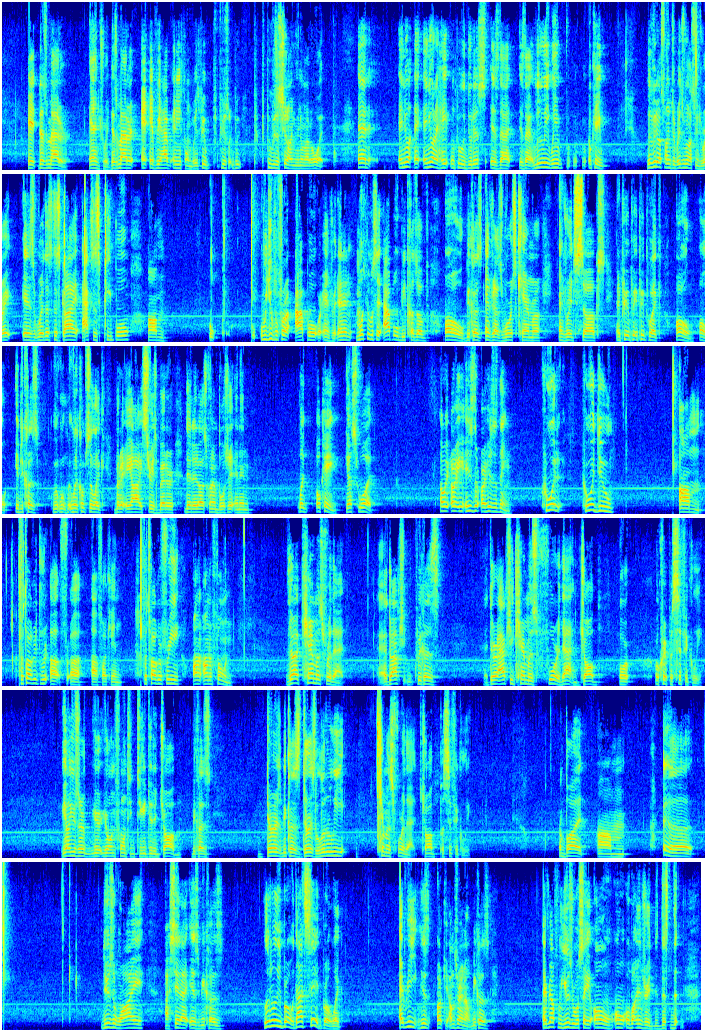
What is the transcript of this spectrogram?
It doesn't matter. Android doesn't matter if you have any phone, but people, people, people, people just shit on you no matter what. And and you and you what I hate when people do this is that is that literally when you okay, the video I saw you originally I saw right is where this this guy asks people um would you prefer Apple or Android? And then most people say Apple because of oh because Android has worse camera, Android sucks, and people people like oh oh it's because when it comes to like better AI, Siri's better, da da da, it's kind of bullshit, and then like okay, guess what? Oh, or here's the or here's the thing, who would who would do um photography uh uh, uh fucking photography on on a phone? There are cameras for that. Uh, there actually because there are actually cameras for that job or or career specifically. You don't use your, your, your own phone to, to do the job because there's because there's literally cameras for that job specifically. But um, uh, the reason why I say that is because literally, bro, that's it, bro. Like every his okay, I'm sorry now because every iPhone user will say, oh, oh, oh about Android, this, the,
